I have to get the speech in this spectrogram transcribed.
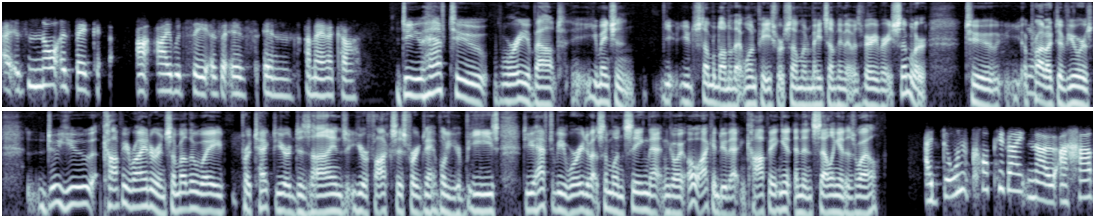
it's not as big I, I would say, as it is in America. Do you have to worry about? You mentioned you, you, stumbled onto that one piece where someone made something that was very, very similar to a product of yours. Do you, copyright or in some other way, protect your designs, your foxes, for example, your bees? Do you have to be worried about someone seeing that and going, oh, I can do that, and copying it and then selling it as well? I don't copyright now. I have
